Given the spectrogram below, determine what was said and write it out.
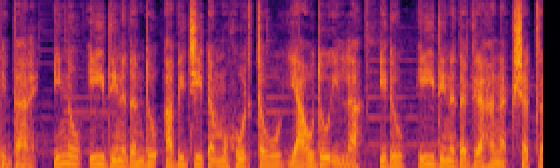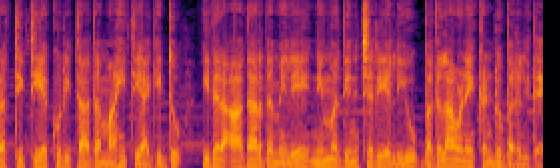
ಗೋಚರಿಸಲಿದ್ದಾನೆ ಇನ್ನು ಈ ದಿನದಂದು ಅಭಿಜಿತ ಮುಹೂರ್ತವು ಯಾವುದೂ ಇಲ್ಲ. ಇದು ಈ ದಿನದ ಗ್ರಹ ನಕ್ಷತ್ರ ತಿಥಿಯ ಕುರಿತಾದ ಮಾಹಿತಿಯಾಗಿದ್ದು, ಇದರ ಆಧಾರದ ಮೇಲೆ ನಿಮ್ಮ ದಿನಚರಿಯಲ್ಲಿಯೂ ಬದಲಾವಣೆ ಕಂಡು ಬರಲಿದೆ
